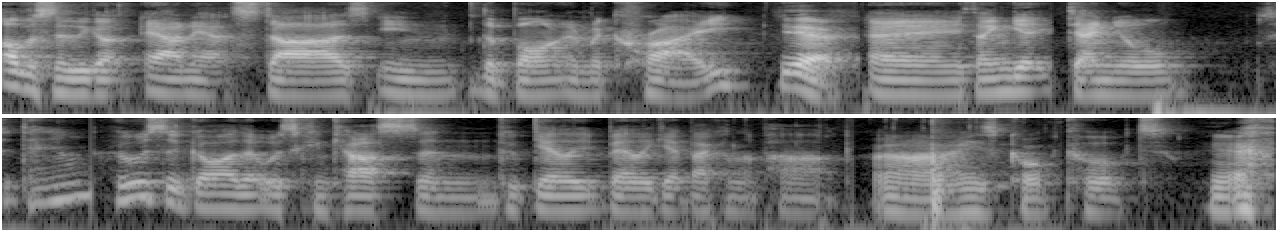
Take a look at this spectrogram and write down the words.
obviously they got out and out stars in the Bont and McRae, Yeah, and if they can get Daniel. Was it Daniel? Who was the guy that was concussed and could barely, barely get back on the park? oh, he's cooked. Cooked. Yeah.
